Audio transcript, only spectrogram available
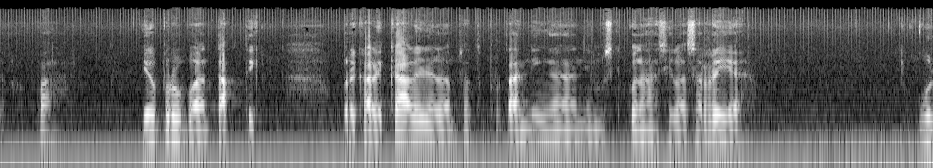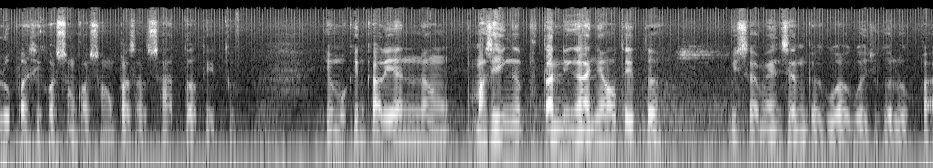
apa ya perubahan taktik berkali-kali dalam satu pertandingan ya meskipun hasilnya seri ya. Gue lupa sih kosong kosong pas satu satu waktu itu. Ya mungkin kalian yang masih ingat pertandingannya waktu itu bisa mention ke gue gue juga lupa.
